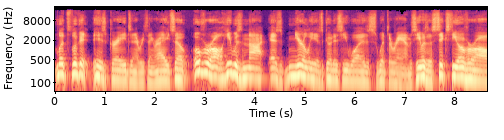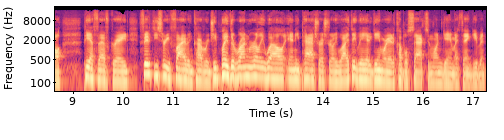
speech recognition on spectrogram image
let's look at his grades and everything, right? So overall, he was not as nearly as good as he was with the Rams. He was a 60 overall PFF grade, 53.5 in coverage. He played the run really well and he passed rush really well. I think we had a game where he had a couple sacks in one game, I think even.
